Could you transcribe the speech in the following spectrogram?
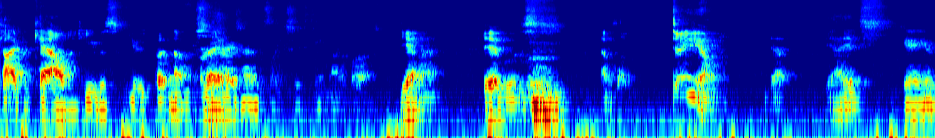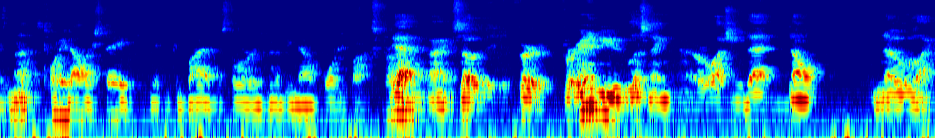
type of cow that he was he was putting up for First sale. race I was like sixteen hundred bucks. Yeah, it was. I was like, damn. Yeah, it's Yeah, it's Nuts. a twenty dollar steak that you could buy at the store is going to be now forty bucks. For yeah. All right. So for for any of you listening or watching that don't know like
